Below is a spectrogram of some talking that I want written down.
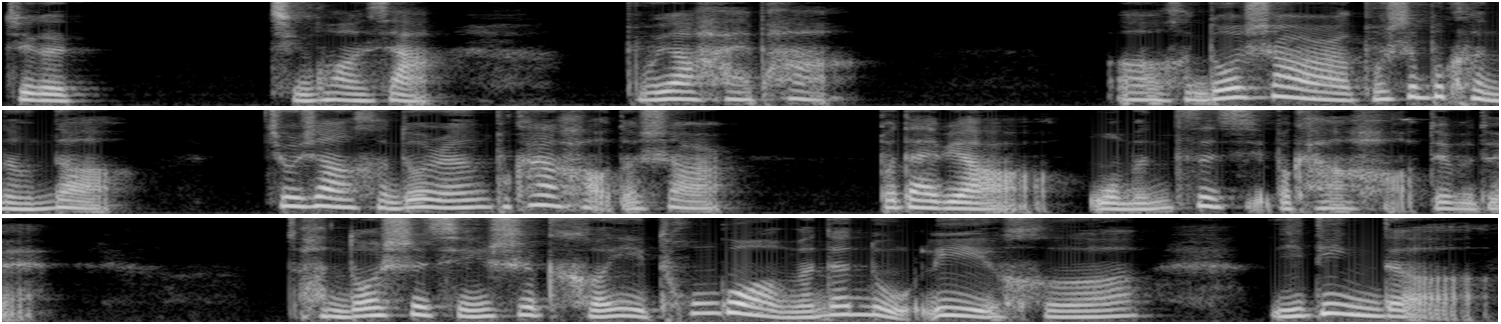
这个情况下，不要害怕。呃，很多事儿不是不可能的，就像很多人不看好的事儿，不代表我们自己不看好，对不对？很多事情是可以通过我们的努力和一定的。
